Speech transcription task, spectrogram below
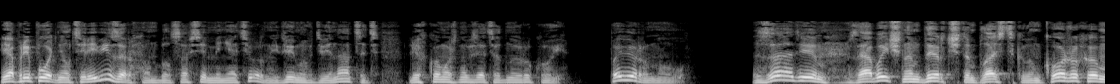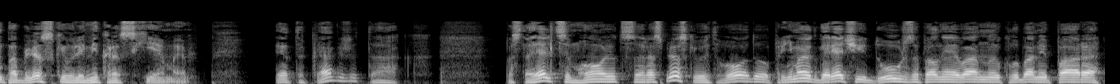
Я приподнял телевизор, он был совсем миниатюрный, дюймов двенадцать, легко можно взять одной рукой. Повернул. Сзади, за обычным дырчатым пластиковым кожухом, поблескивали микросхемы. Это как же так? Постояльцы моются, расплескивают воду, принимают горячий душ, заполняя ванную клубами пара,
